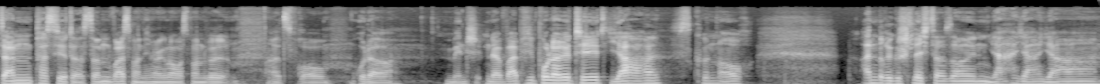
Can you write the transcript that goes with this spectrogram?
Dann passiert das, dann weiß man nicht mehr genau, was man will als Frau oder Mensch in der weiblichen Polarität. Ja, es können auch andere Geschlechter sein. Ja, ja, ja.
